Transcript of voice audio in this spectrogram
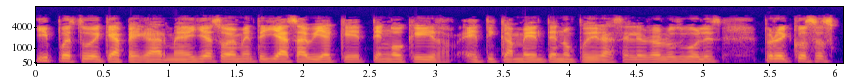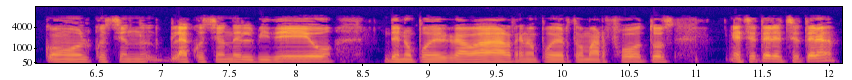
y pues tuve que apegarme a ellas. Obviamente ya sabía que tengo que ir éticamente, no puedo ir a celebrar los goles, pero hay cosas como la cuestión del video, de no poder grabar, de no poder tomar fotos, etcétera, etcétera,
